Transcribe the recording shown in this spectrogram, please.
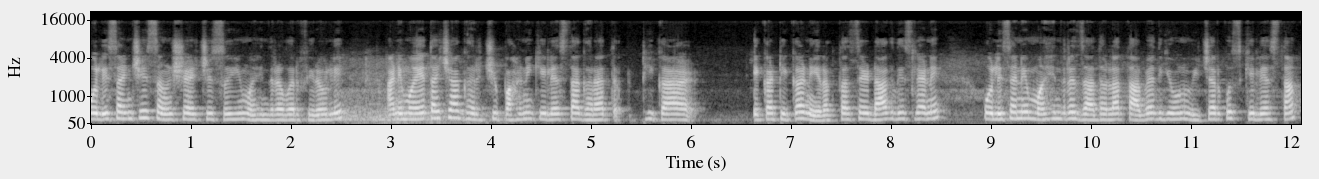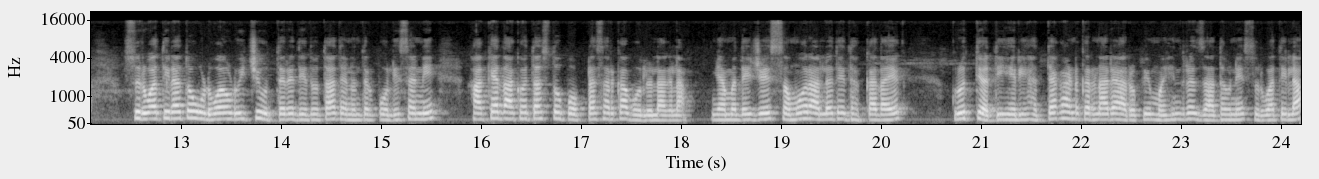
पोलिसांची संशयाची सुई महेंद्रवर फिरवली आणि मयताच्या घरची पाहणी केली असता घरात ठिका एका ठिकाणी रक्ताचे डाग दिसल्याने पोलिसांनी महेंद्र जाधवला ताब्यात घेऊन विचारपूस केली असता सुरुवातीला तो उडवाउडवीची उत्तरे देत होता त्यानंतर पोलिसांनी खाक्या दाखवताच तो पोपटासारखा बोलू लागला. यामध्ये जे समोर आलं ते धक्कादायक कृत्य तिहेरी हत्याकांड करणाऱ्या आरोपी महेंद्र जाधवने सुरुवातीला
